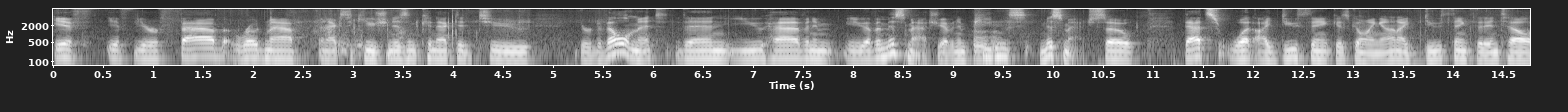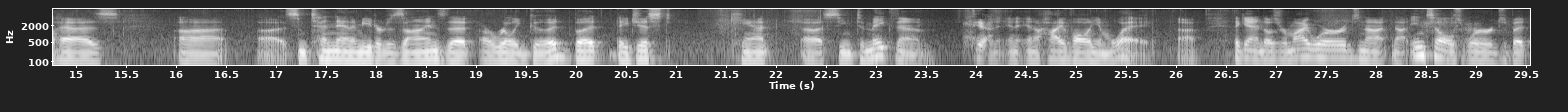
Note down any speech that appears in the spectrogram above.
If, if your fab roadmap and execution isn't connected to your development, then you have an you have a mismatch. You have an impedance mm-hmm. mismatch. So that's what I do think is going on. I do think that Intel has uh, uh, some 10 nanometer designs that are really good, but they just can't uh, seem to make them yeah. in, in, in, a high volume way. Uh, again, those are my words, not not Intel's words, but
